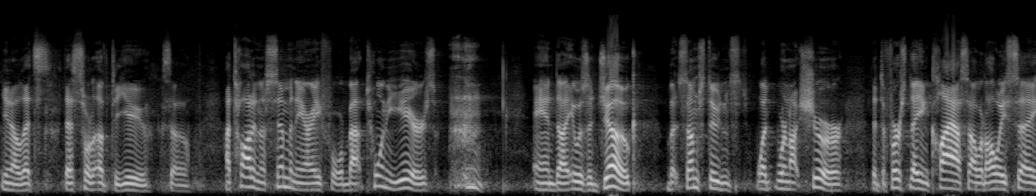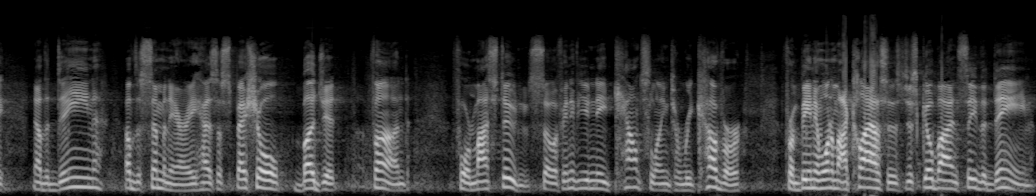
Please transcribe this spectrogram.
you know, that's that's sort of up to you. So, I taught in a seminary for about 20 years, and uh, it was a joke, but some students were not sure that the first day in class, I would always say, Now, the dean of the seminary has a special budget fund for my students. So, if any of you need counseling to recover from being in one of my classes, just go by and see the dean.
